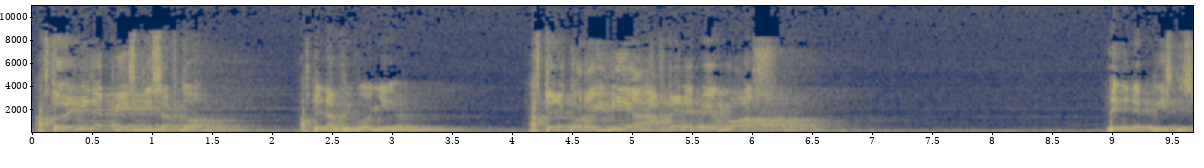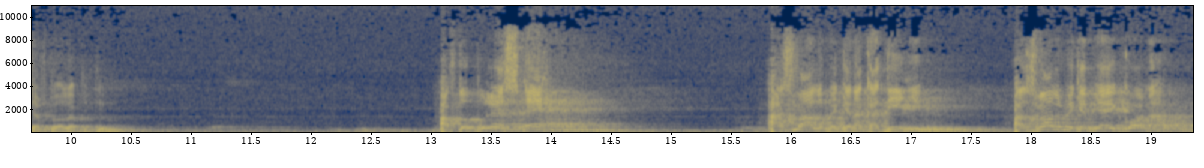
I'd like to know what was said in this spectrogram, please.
Αυτό δεν είναι πίστης αυτό. Αυτό είναι αμφιβολία. Αυτό είναι κοροϊδία. Αυτό είναι παιγμός δεν είναι πίστης αυτό αγαπητοί μου. Αυτό που λες ε ας βάλουμε και ένα καντήλι. Ας βάλουμε και μια εικόνα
